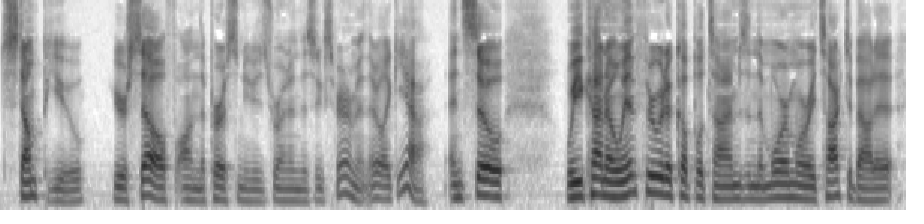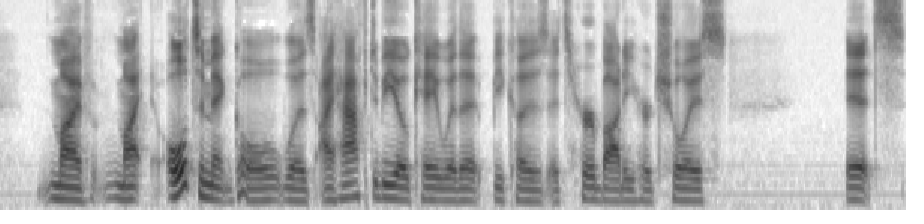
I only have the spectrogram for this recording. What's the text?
stump you yourself on the person who's running this experiment? They're like, yeah. And so we kind of went through it a couple times, and the more and more we talked about it, my my ultimate goal was I have to be okay with it because it's her body, her choice. It's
